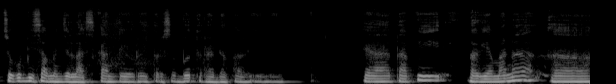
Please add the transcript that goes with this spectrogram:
cukup bisa menjelaskan teori tersebut terhadap hal ini. Ya tapi bagaimana uh,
